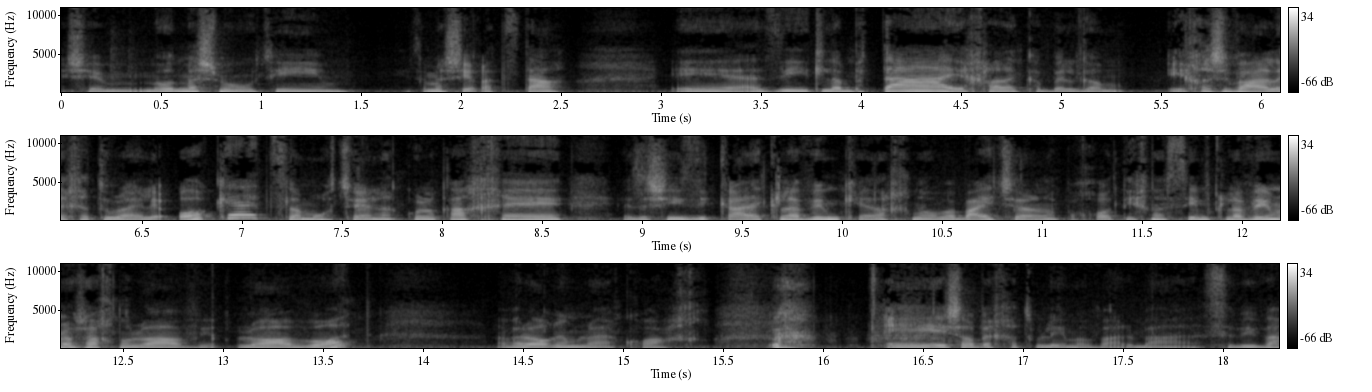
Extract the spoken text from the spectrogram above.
שהם מאוד משמעותיים, זה מה שהיא רצתה. אה, אז היא התלבטה, היא יכלה לקבל גם, היא חשבה ללכת אולי לעוקץ, למרות שאין לה כל כך אה, איזושהי זיקה לכלבים, כי אנחנו בבית שלנו פחות נכנסים כלבים, לא שאנחנו לא, אוהב, לא אוהבות, אבל להורים לא היה כוח. אה, יש הרבה חתולים אבל בסביבה.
